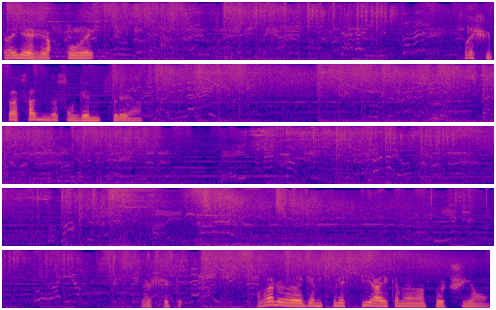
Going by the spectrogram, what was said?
Ça y est, j'ai retrouvé. Moi, je suis pas fan de son gameplay. Hein. En vrai, ah, le gameplay Spear est quand même un peu chiant.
